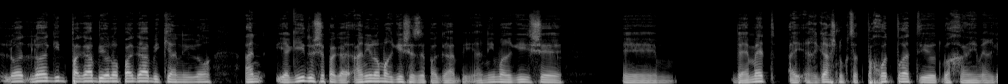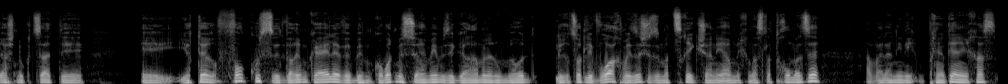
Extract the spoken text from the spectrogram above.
לא, לא אגיד פגע בי או לא פגע בי, כי אני לא, אני, יגידו שפגע, אני לא מרגיש שזה פגע בי, אני מרגיש שבאמת הרגשנו קצת פחות פרטיות בחיים, הרגשנו קצת אה, אה, יותר פוקוס ודברים כאלה, ובמקומות מסוימים זה גרם לנו מאוד לרצות לברוח מזה, שזה מצחיק שאני היום נכנס לתחום הזה, אבל אני, מבחינתי אני נכנס,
